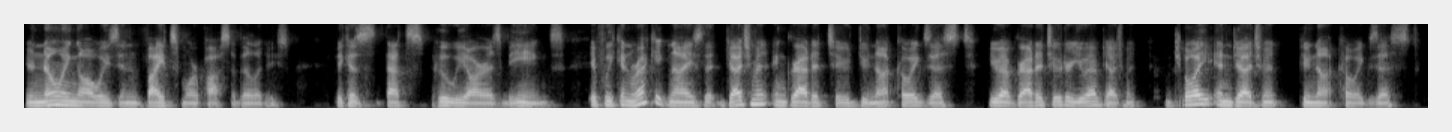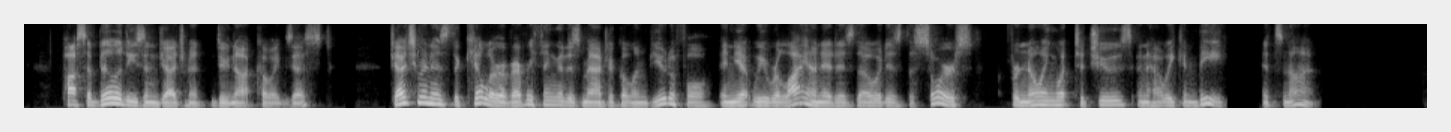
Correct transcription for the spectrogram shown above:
Your knowing always invites more possibilities because that's who we are as beings. If we can recognize that judgment and gratitude do not coexist, you have gratitude or you have judgment, joy and judgment do not coexist, possibilities and judgment do not coexist. Judgment is the killer of everything that is magical and beautiful, and yet we rely on it as though it is the source for knowing what to choose and how we can be. It's not.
